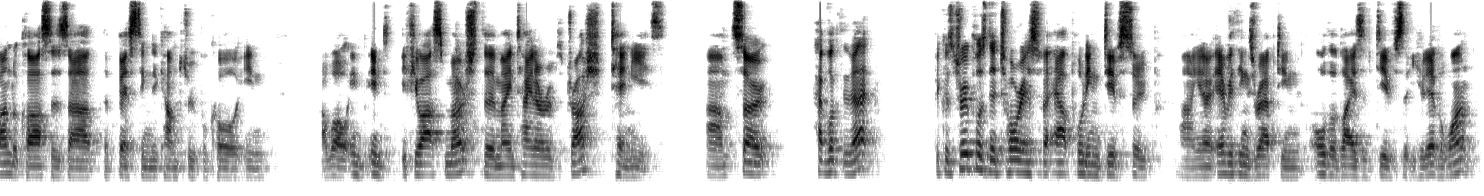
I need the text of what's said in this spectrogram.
bundle classes are the best thing to come to Drupal core in, uh, well, in, in, if you ask Moshe, the maintainer of Drush, 10 years. Um, so have a look at that because Drupal is notorious for outputting div soup. Uh, you know, everything's wrapped in all the layers of divs that you could ever want.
